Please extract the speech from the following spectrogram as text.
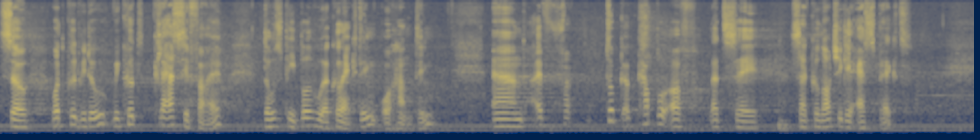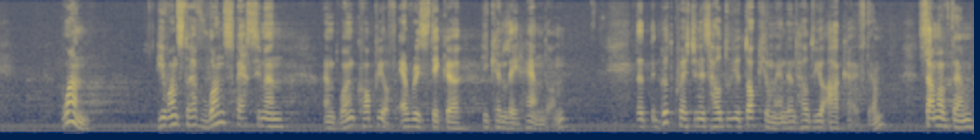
So what could we do? We could classify those people who are collecting or hunting. And I took a couple of, let's say, psychological aspects. One, he wants to have one specimen and one copy of every sticker he can lay hand on. The, the good question is how do you document and how do you archive them? Some of them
